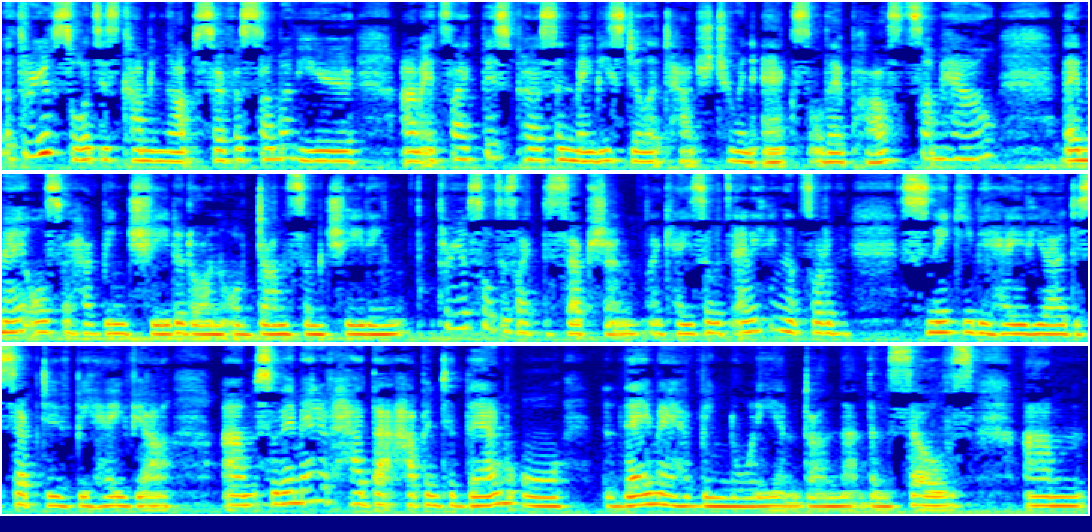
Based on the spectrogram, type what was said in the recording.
The Three of Swords is coming up. So for some of you, um, it's like this person may be still attached to an ex or their past somehow. They may also have been cheated on or done some cheating. Three of Swords is like deception, okay? So it's anything that's sort of sneaky behavior, deceptive behavior. Um, so they may have had that happen to them or they may have been naughty and done that themselves. Um,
